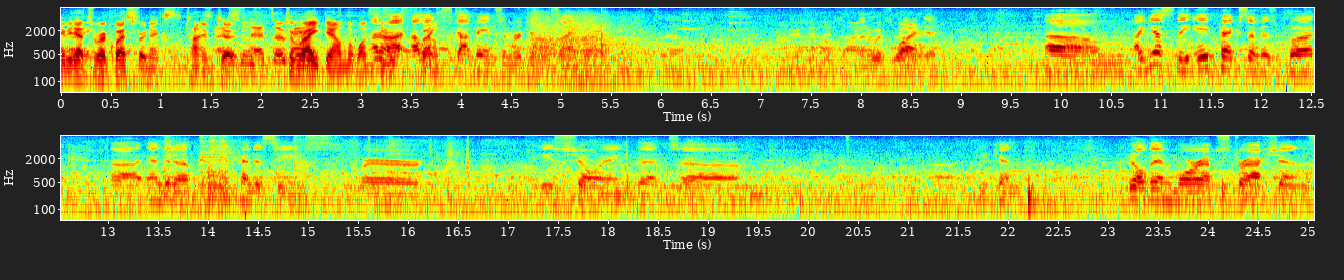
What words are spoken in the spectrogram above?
Maybe that's a request for next time to That's- that's to write down the ones I don't know. I, I like found. Scott Bain's Emergent Design Book. So, thought it was Why? really. Um, I guess the apex of his book uh, ended up in the appendices, where he's showing that um, uh, you can build in more abstractions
